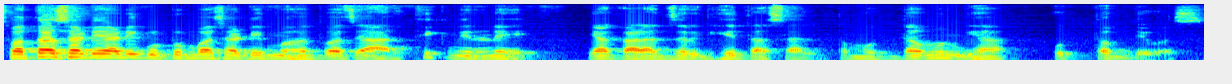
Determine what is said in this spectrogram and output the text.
स्वतःसाठी आणि कुटुंबासाठी महत्त्वाचे आर्थिक निर्णय या काळात जर घेत असाल तर मुद्दामून घ्या उत्तम दिवस.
